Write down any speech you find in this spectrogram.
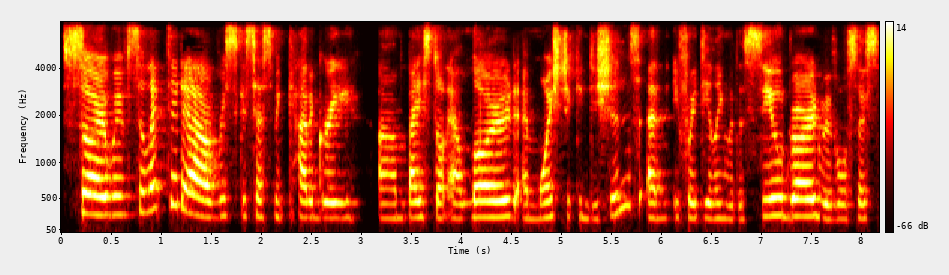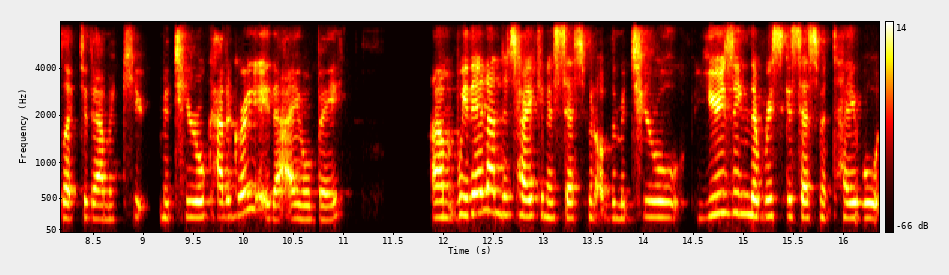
So we've selected our risk assessment category um, based on our load and moisture conditions. And if we're dealing with a sealed road, we've also selected our material category, either A or B. Um, we then undertake an assessment of the material using the risk assessment table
